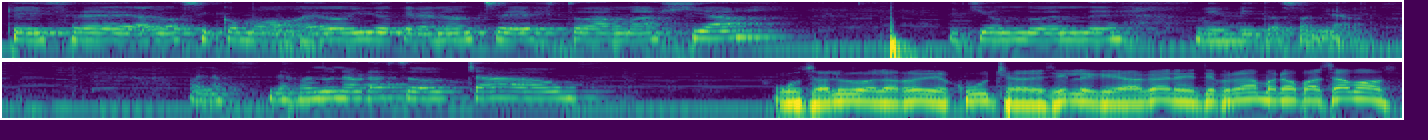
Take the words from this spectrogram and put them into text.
que dice algo así como he oído que la noche es toda magia y que un duende me invita a soñar. Bueno, les mando un abrazo, chao. Un saludo a la radio escucha, decirle que acá en este programa no pasamos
